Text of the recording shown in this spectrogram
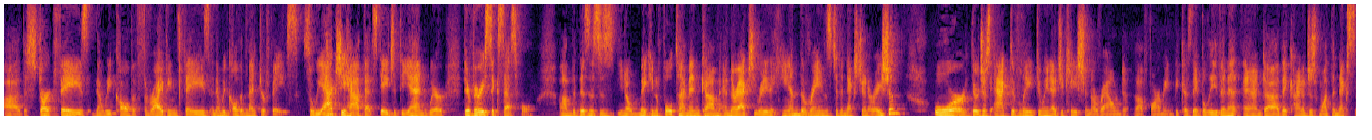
uh, the start phase, then we call the thriving phase, and then we call the mentor phase. So we actually have that stage at the end where they're very successful. Um, the business is, you know, making a full-time income, and they're actually ready to hand the reins to the next generation, or they're just actively doing education around uh, farming because they believe in it and uh, they kind of just want the next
